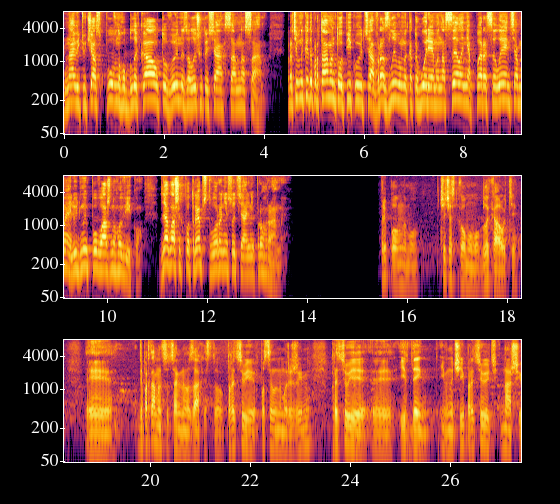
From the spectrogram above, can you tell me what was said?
Навіть у час повного блекауту ви не залишитеся сам на сам. Працівники департаменту опікуються вразливими категоріями населення, переселенцями, людьми поважного віку. Для ваших потреб створені соціальні програми. При повному чи частковому блекауті е, Департамент соціального захисту працює в посиленому режимі, працює е, і вдень, і вночі. Працюють наші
